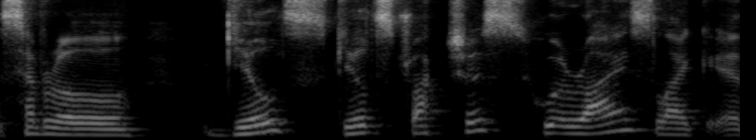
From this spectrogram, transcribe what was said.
several guilds guild structures who arise like uh,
